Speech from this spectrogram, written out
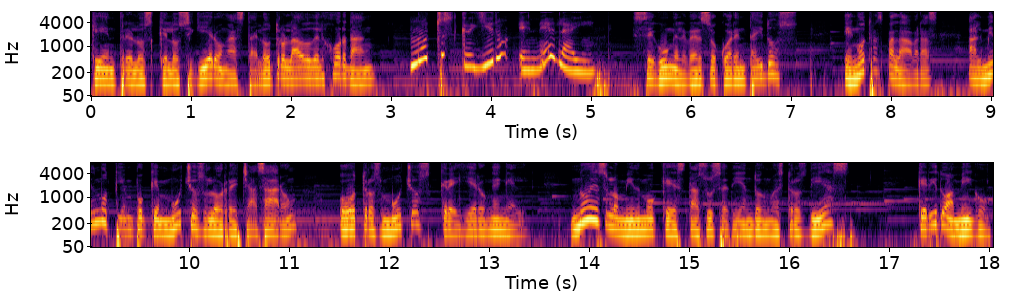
que entre los que lo siguieron hasta el otro lado del Jordán, muchos creyeron en él ahí. Según el verso 42. En otras palabras, al mismo tiempo que muchos lo rechazaron, otros muchos creyeron en él. ¿No es lo mismo que está sucediendo en nuestros días? Querido amigo,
